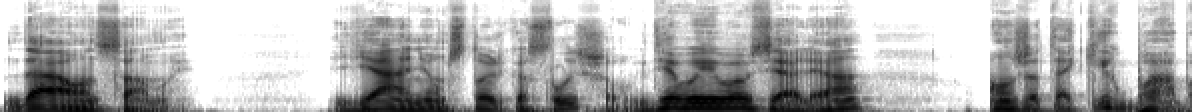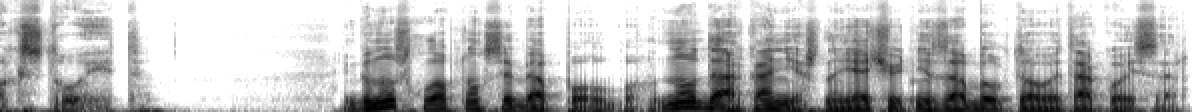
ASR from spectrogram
«Да, он самый. Я о нем столько слышал. Где вы его взяли, а? Он же таких бабок стоит!» Гнус хлопнул себя по лбу. «Ну да, конечно, я чуть не забыл, кто вы такой, сэр».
